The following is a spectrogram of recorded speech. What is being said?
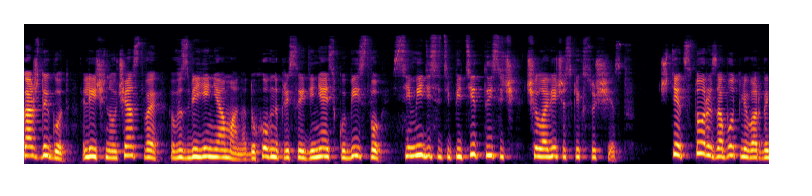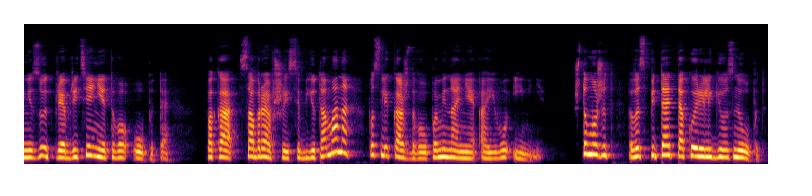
каждый год лично участвуя в избиении Амана, духовно присоединяясь к убийству 75 тысяч человеческих существ. Чтец Торы заботливо организует приобретение этого опыта, пока собравшиеся бьют Амана после каждого упоминания о его имени. Что может воспитать такой религиозный опыт,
